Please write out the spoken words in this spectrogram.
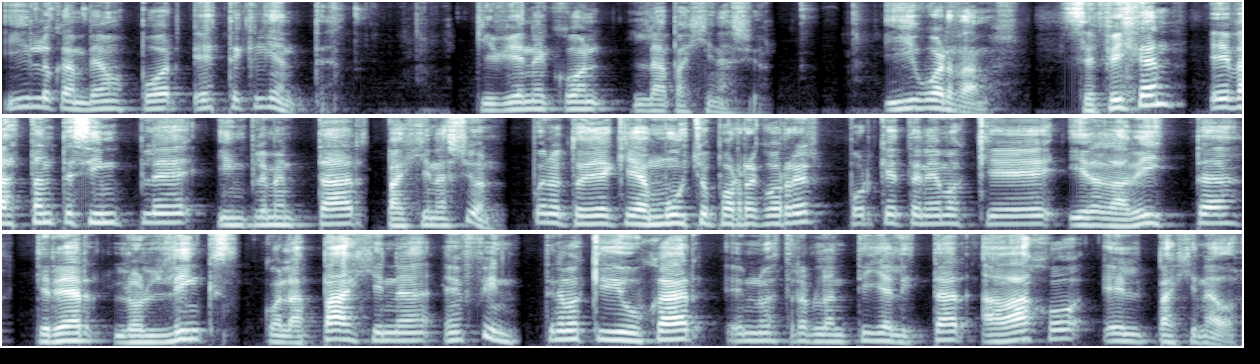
y lo cambiamos por este cliente que viene con la paginación. Y guardamos. ¿Se fijan? Es bastante simple implementar paginación. Bueno, todavía queda mucho por recorrer porque tenemos que ir a la vista, crear los links con las páginas, en fin, tenemos que dibujar en nuestra plantilla listar abajo el paginador,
